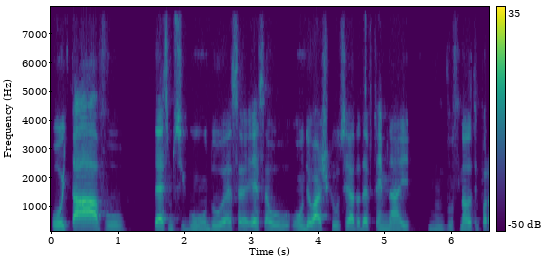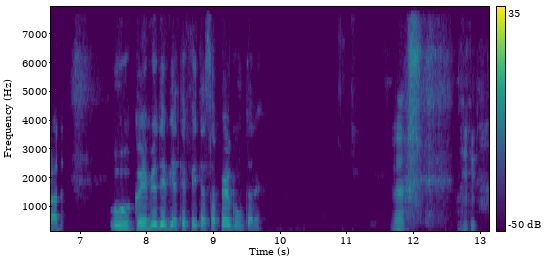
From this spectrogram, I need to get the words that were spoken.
o oitavo, décimo segundo. Essa, essa é o, onde eu acho que o Ceará deve terminar aí no, no final da temporada. O Grêmio devia ter feito essa pergunta, né? É.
